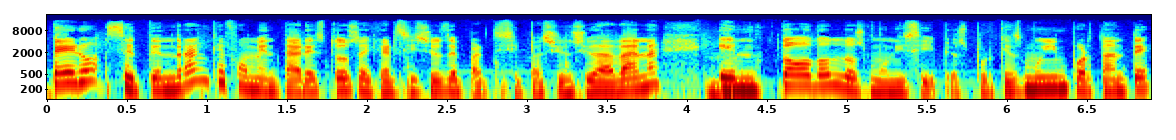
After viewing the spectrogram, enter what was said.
pero se tendrán que fomentar estos ejercicios de participación ciudadana en todos los municipios, porque es muy importante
